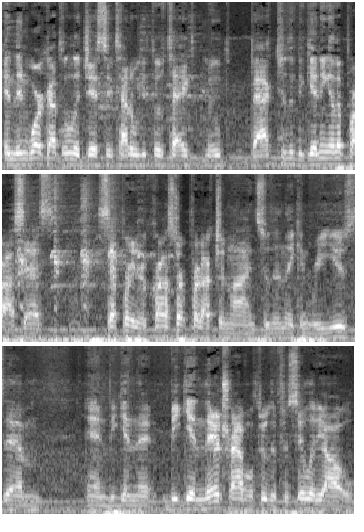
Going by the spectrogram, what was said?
and then work out the logistics. How do we get those tags moved back to the beginning of the process, separated across our production line, so then they can reuse them and begin their begin their travel through the facility all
